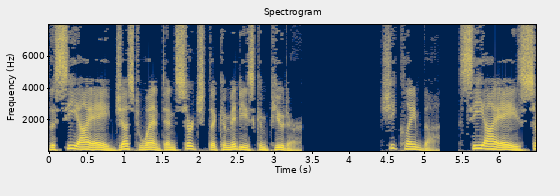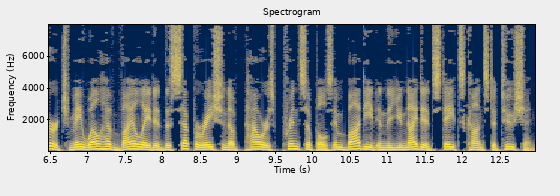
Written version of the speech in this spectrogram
the CIA just went and searched the committee's computer." She claimed the CIA's search may well have violated the separation of powers principles embodied in the United States Constitution.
